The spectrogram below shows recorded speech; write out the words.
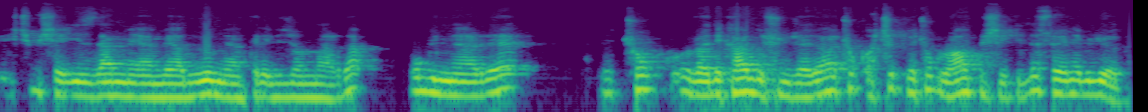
hiçbir şey izlenmeyen veya duyulmayan televizyonlarda o günlerde çok radikal düşünceler çok açık ve çok rahat bir şekilde söylenebiliyordu.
